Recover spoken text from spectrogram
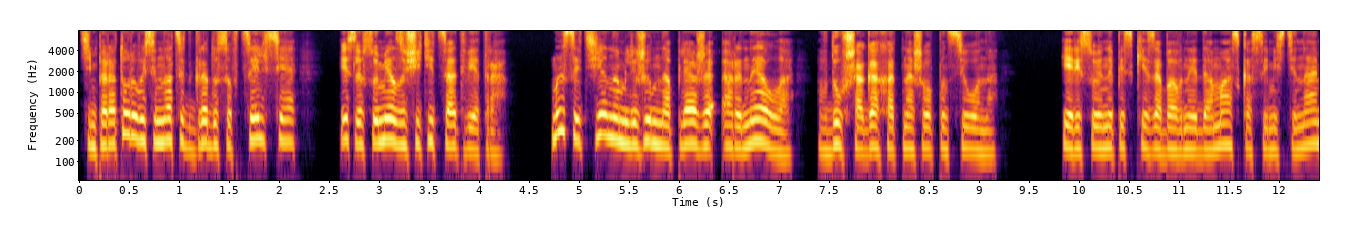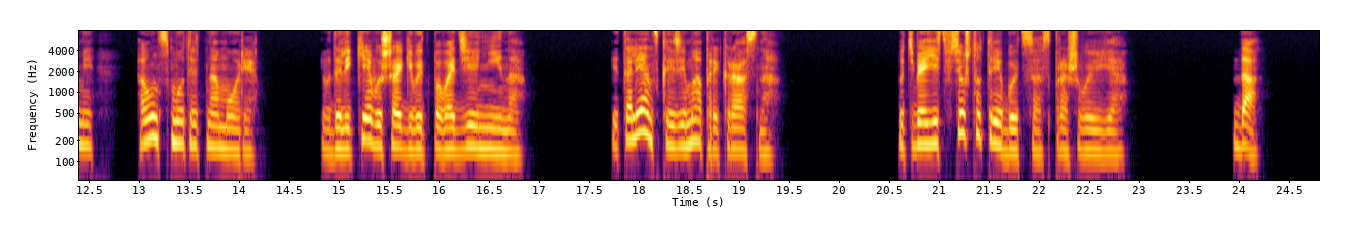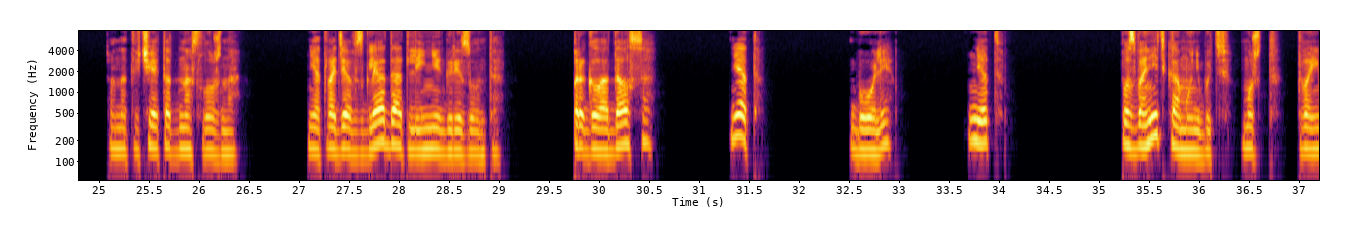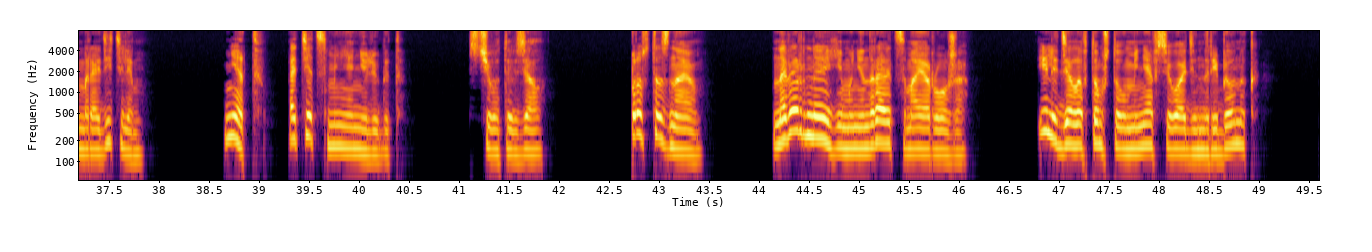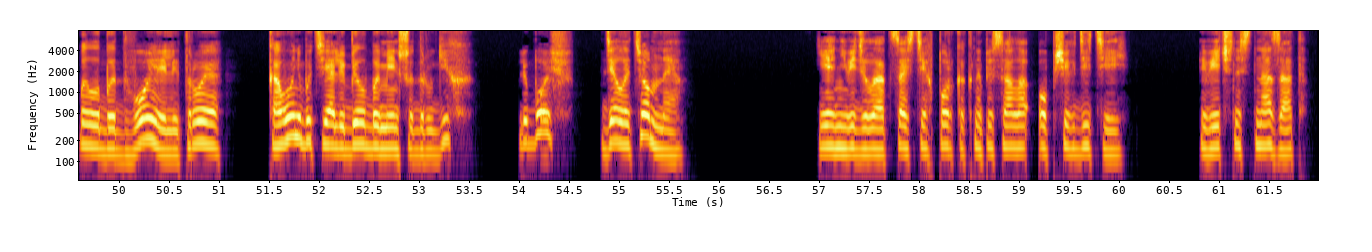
Температура 18 градусов Цельсия, если сумел защититься от ветра. Мы с Этьеном лежим на пляже Аренелла в двух шагах от нашего пансиона. Я рисую на песке забавные дома с косыми стенами, а он смотрит на море. Вдалеке вышагивает по воде Нина. Итальянская зима прекрасна. «У тебя есть все, что требуется?» — спрашиваю я. «Да». Он отвечает односложно, не отводя взгляда от линии горизонта. «Проголодался?» «Нет». «Боли?» «Нет». «Позвонить кому-нибудь? Может, твоим родителям?» «Нет, отец меня не любит». «С чего ты взял?» «Просто знаю. Наверное, ему не нравится моя рожа. Или дело в том, что у меня всего один ребенок, было бы двое или трое, кого-нибудь я любил бы меньше других. Любовь — дело темное. Я не видела отца с тех пор, как написала «Общих детей». Вечность назад.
